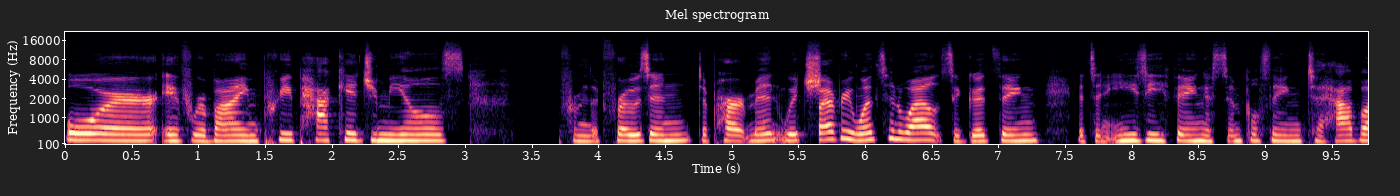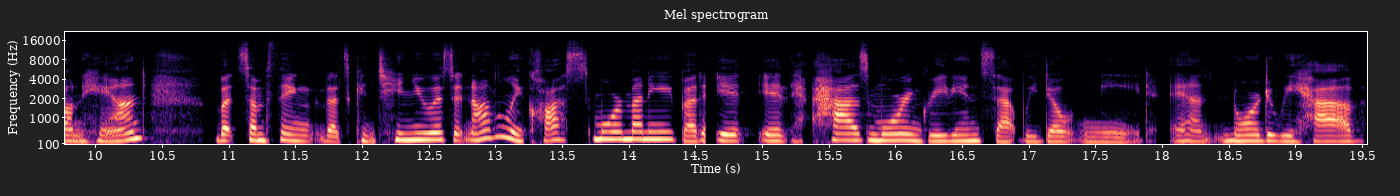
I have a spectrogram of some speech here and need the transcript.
or if we're buying prepackaged meals from the frozen department, which every once in a while it's a good thing. It's an easy thing, a simple thing to have on hand, but something that's continuous. It not only costs more money, but it, it has more ingredients that we don't need. And nor do we have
